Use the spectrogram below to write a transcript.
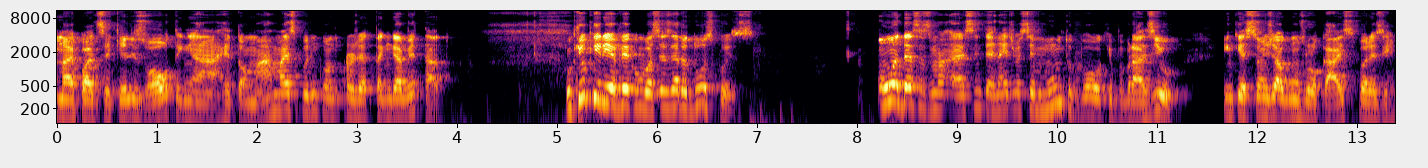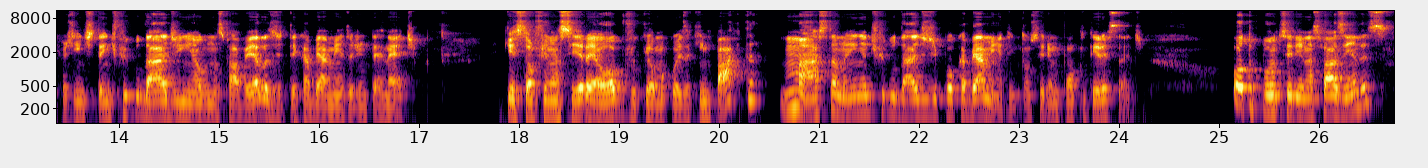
mas pode ser que eles voltem a retomar, mas por enquanto o projeto está engavetado. O que eu queria ver com vocês era duas coisas. Uma dessas, essa internet vai ser muito boa aqui para o Brasil, em questões de alguns locais. Por exemplo, a gente tem dificuldade em algumas favelas de ter cabeamento de internet. Questão financeira é óbvio que é uma coisa que impacta, mas também a dificuldade de pôr cabeamento. Então seria um ponto interessante. Outro ponto seria nas fazendas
